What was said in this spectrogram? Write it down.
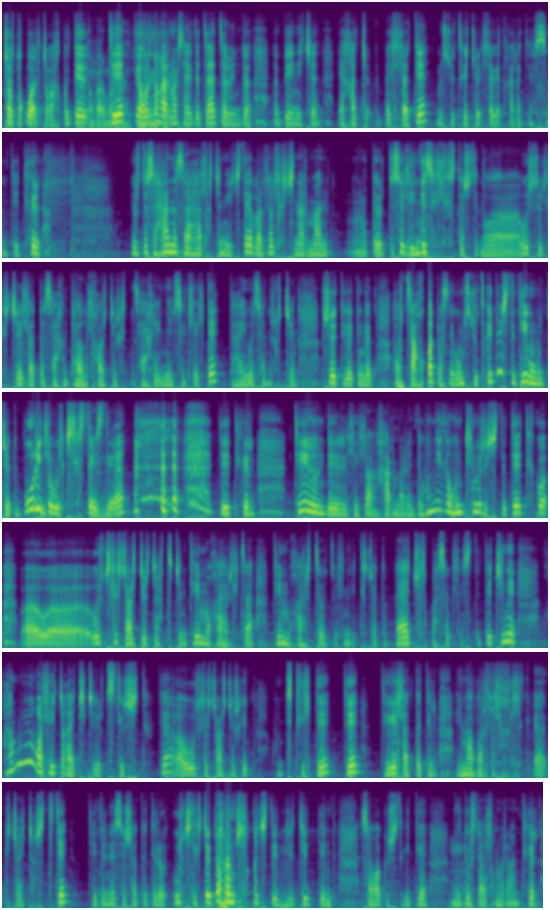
ч утгагүй болж байгаа байхгүй тий. Тэгээ хурдан гармаар санагдаа за за өндөө би энэ чинь яхаач боллоо те өмсч үцгээч боллоо гэд гараад явсан тий. Тэгэхээр ердөөсөө хаанаасаа хаалгах чинь гэж те борлуулагч нар маань одоо ердөөсөө л эндээс эхлэх хэрэгтэй шүү дээ. Нөгөө үйлчлүүлэгчээл одоо сайхан тойглох орж ирэхтэн сайхан инээмсэглээл те. Та аюул сонирхож байна. Өшөө тэгээд ингээд хувц авах гээд бас нэг өмсч үзэх гээд шүү дээ. Тийм өмчөд бүр илүү үйлчлэх хэрэгтэй шүү дээ. Тий тэгэхээр тийм юм дээр л илүү анхаармаар байна. Хүнийг хүндлэмэр шүү дээ тий. Тэгэхгүй үйлчлэгч орж ирж хат чинь тийм мухай харилцаа, тийм мухай харилцаа үзүүлнэ гэдэг чи одоо байж болохгүй асуудал шүү дээ. Тий. Чиний хамгийн гол хийж байгаа ажил чинь ердс тэр шүү дээ. Тий. Үйлчлэгч орж ирэхэд хүндэтгэлтэй тий Тэгэл одоо тэр юмаа борлуулах э, гэж байж байгаа шүү дээ тий. Тийм тэрнээс биш одоо тэр үйлчлэгчэд оромжлох гэж тэнд суугаагүй шүү гэдгээ нэгдүгээрт ойлгомоор байна. Тэгэхээр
